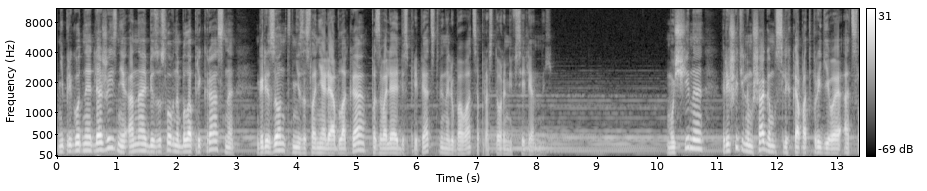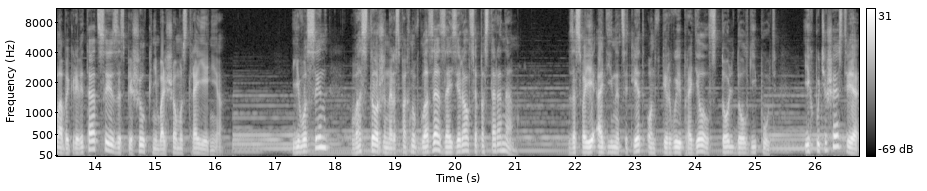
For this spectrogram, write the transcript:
Непригодная для жизни, она, безусловно, была прекрасна, горизонт не заслоняли облака, позволяя беспрепятственно любоваться просторами Вселенной. Мужчина, решительным шагом, слегка подпрыгивая от слабой гравитации, заспешил к небольшому строению. Его сын, восторженно распахнув глаза, заозирался по сторонам – за свои 11 лет он впервые проделал столь долгий путь. Их путешествие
